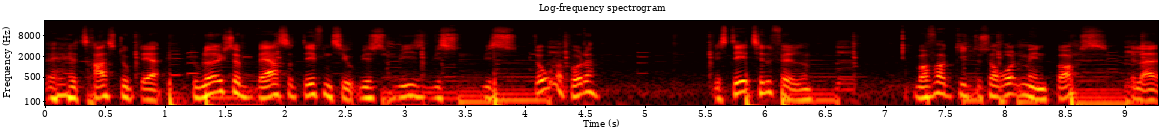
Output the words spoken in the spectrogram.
øh, træstup der. Du bliver ikke så være så defensiv. Vi, vi, vi, vi stoler på dig. Hvis det er tilfældet. Hvorfor gik du så rundt med en boks? Eller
